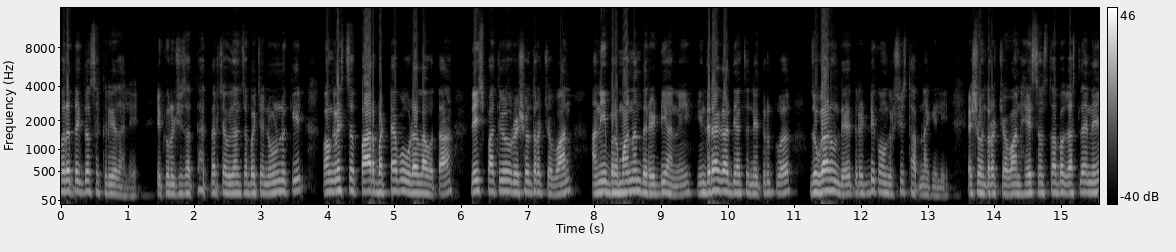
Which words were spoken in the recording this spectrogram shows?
परत एकदा सक्रिय झाले. एकोणीसशे सत्याहत्तरच्या विधानसभेच्या निवडणुकीत काँग्रेसचं पार बट्ट्यावर उडाला होता. देश पातळीवर यशवंतराव चव्हाण आणि ब्रह्मानंद रेड्डी यांनी इंदिरा गांधी यांचं नेतृत्व जुगारून देत रेड्डी काँग्रेसची स्थापना केली. यशवंतराव चव्हाण हे संस्थापक असल्याने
